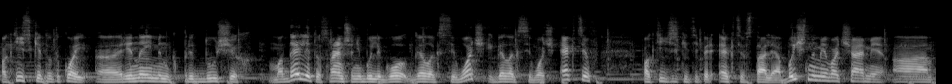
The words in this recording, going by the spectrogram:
Фактически это такой э, ренейминг предыдущих моделей, то есть раньше они были Galaxy Watch и Galaxy Watch Active, фактически теперь Active стали обычными вачами, а,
